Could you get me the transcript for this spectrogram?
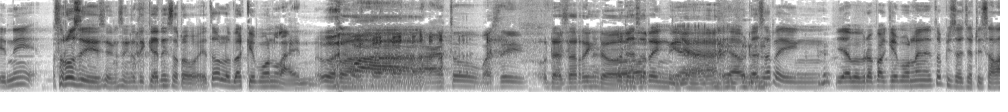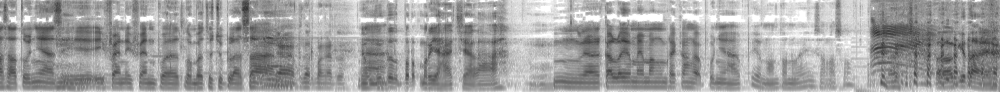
ini seru sih, yang, yang ketiga ini seru. Itu lomba game online. Wah. Wah, nah itu pasti Udah sering dong. Udah sering ya. Iya. Ya udah sering. Ya beberapa game online itu bisa jadi salah satunya sih event-event buat lomba 17-an. ya benar banget tuh. Yang penting tetap meriah aja lah. Hmm. Hmm, ya, kalau yang memang mereka nggak punya HP ya nonton wae salah satu. Oh kita ya.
